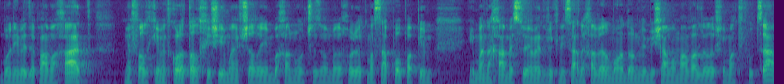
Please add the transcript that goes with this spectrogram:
בונים את זה פעם אחת, מפרקים את כל התרחישים האפשריים בחנות, שזה אומר יכול להיות מסע פופ-אפים עם הנחה מסוימת וכניסה לחבר מועדון ומשם המעבר לרשימת תפוצה.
